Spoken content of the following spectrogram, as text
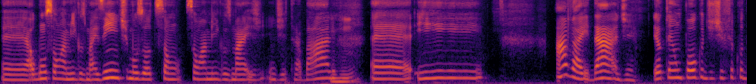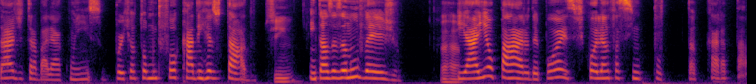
É, alguns são amigos mais íntimos, outros são, são amigos mais de, de trabalho. Uhum. É, e a vaidade, eu tenho um pouco de dificuldade de trabalhar com isso, porque eu tô muito focada em resultado. Sim. Então, às vezes, eu não vejo. Aham. E aí eu paro depois, fico olhando e falo assim, puta, o cara tá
